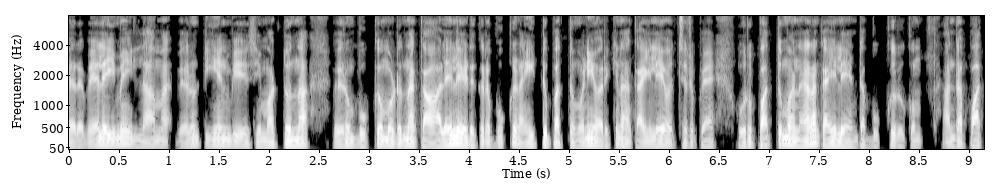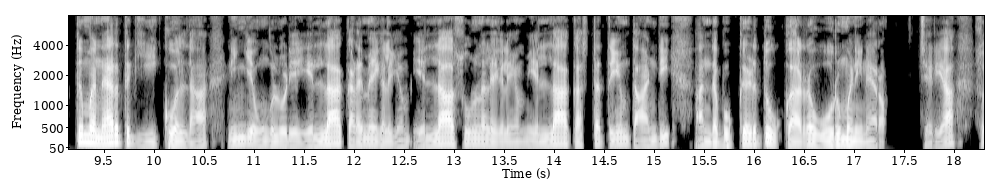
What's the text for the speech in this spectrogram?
வேறு வேலையுமே இல்லாமல் வெறும் டிஎன்பிஎஸ்சி மட்டும்தான் வெறும் புக்கை மட்டும்தான் காலையில் எடுக்கிற புக்கு நைட்டு 10 மணி வரைக்கும் நான் கையிலேயே வச்சுருப்பேன் ஒரு 10 மணி நேரம் கையில் என்கிட்ட புக் இருக்கும். அந்த 10 மணி நேரத்துக்கு ஈக்குவல் தான் நீங்கள் உங்களுடைய எல்லா கடமைகளையும், எல்லா சூழ்நிலைகளையும், எல்லா கஷ்டத்தையும் தாண்டி அந்த புக் எடுத்து உட்கார்ற ஒரு மணி நேரம். சரியா? ஸோ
